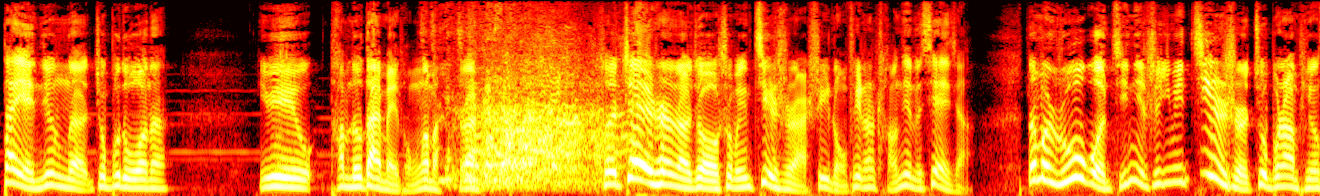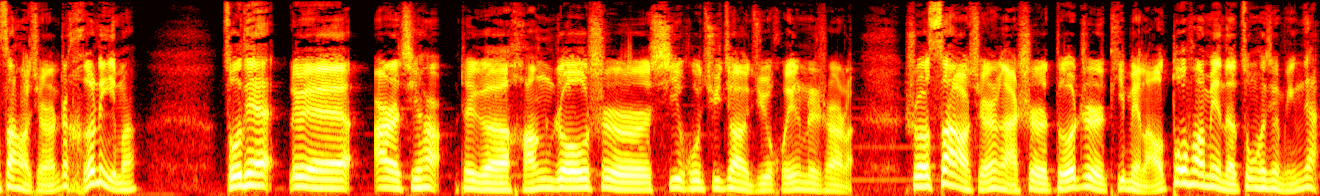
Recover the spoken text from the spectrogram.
戴眼镜的就不多呢？因为他们都戴美瞳了嘛，是吧？所以这事儿呢，就说明近视啊是一种非常常见的现象。那么，如果仅仅是因为近视就不让评三好学生，这合理吗？昨天六月二十七号，这个杭州市西湖区教育局回应这事儿了，说三好学生啊是德智体美劳多方面的综合性评价，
